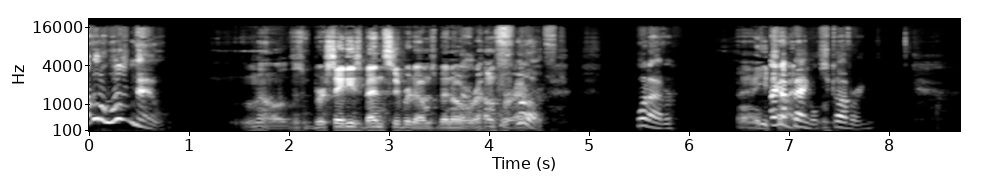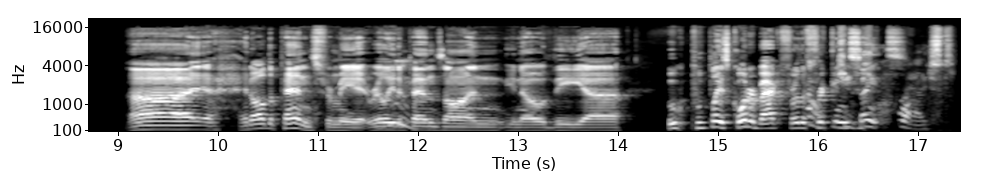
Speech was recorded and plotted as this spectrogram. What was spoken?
I thought it was new. No, the Mercedes Benz Superdome's been around forever. Whatever. Eh, you I got tried. Bengals covering. Uh, it all depends for me. It really Hmm. depends on you know the uh, who who plays quarterback for the Oh, freaking Saints. Christ.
